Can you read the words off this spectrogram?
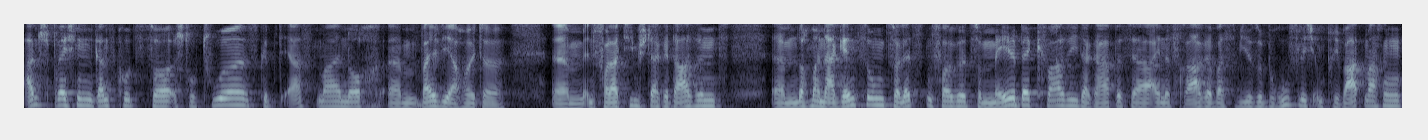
ansprechen? Ganz kurz zur Struktur. Es gibt erstmal noch, ähm, weil wir heute ähm, in voller Teamstärke da sind, ähm, nochmal eine Ergänzung zur letzten Folge, zum Mailback quasi. Da gab es ja eine Frage, was wir so beruflich und privat machen.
